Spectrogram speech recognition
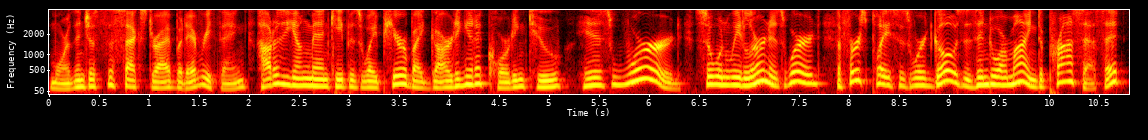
More than just the sex drive, but everything. How does a young man keep his way pure? By guarding it according to his word. So when we learn his word, the first place his word goes is into our mind to process it.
